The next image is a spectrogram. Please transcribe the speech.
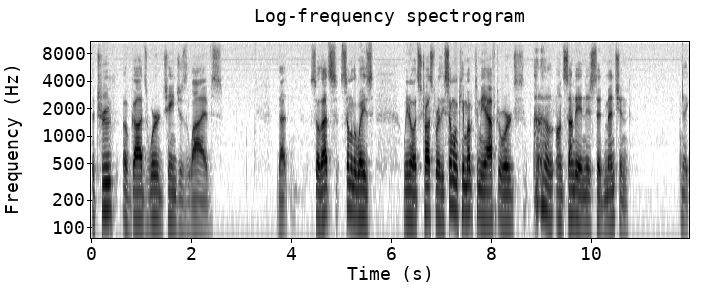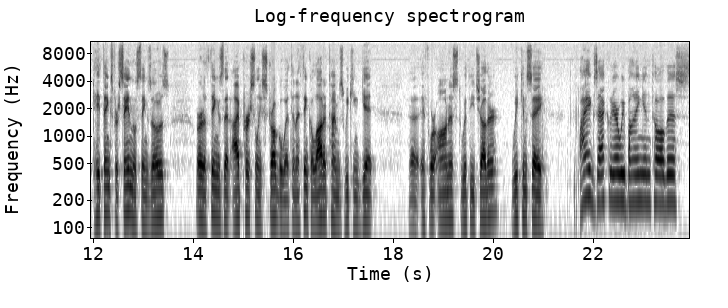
the truth of God's word changes lives. That, so that's some of the ways we know it's trustworthy. Someone came up to me afterwards on Sunday and just had mentioned, like, hey, thanks for saying those things. Those are the things that I personally struggle with. And I think a lot of times we can get, uh, if we're honest with each other, we can say, why exactly are we buying into all this?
